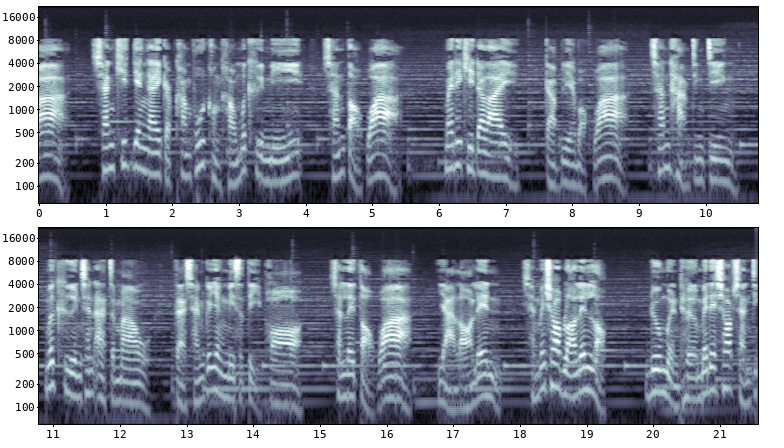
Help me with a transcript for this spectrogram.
ว่า ฉันคิดยังไงกับคำพูดของเขาเมื่อคืนนี้ ฉันตอบว่า ไม่ได้คิดอะไร กาบเบรียบอกว่า ฉันถามจริงๆ เมื่อคืนฉันอาจจะเมา แต่ฉันก็ยังมีสติพอ ฉันเลยตอบว่า อย่าล้อเล่น ฉันไม่ชอบล้อเล่นหรอก ดูเหมือนเธอไม่ได้ชอบฉันจ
